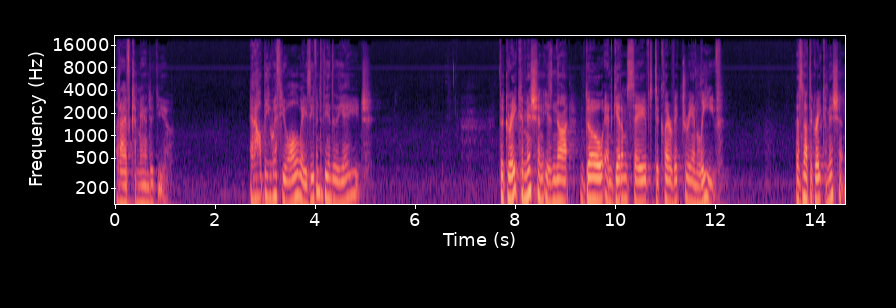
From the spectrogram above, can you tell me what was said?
that I've commanded you. And I'll be with you always, even to the end of the age. The Great Commission is not go and get them saved, declare victory, and leave. That's not the Great Commission.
